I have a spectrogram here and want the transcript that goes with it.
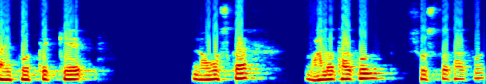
তাই প্রত্যেককে নমস্কার ভালো থাকুন সুস্থ থাকুন।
